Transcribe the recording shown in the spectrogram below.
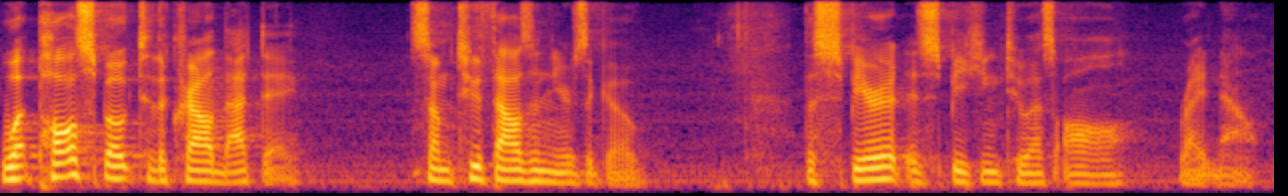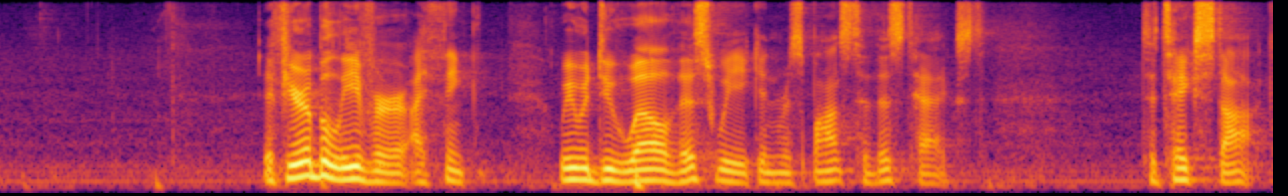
what Paul spoke to the crowd that day, some 2,000 years ago, the Spirit is speaking to us all right now. If you're a believer, I think we would do well this week in response to this text to take stock,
